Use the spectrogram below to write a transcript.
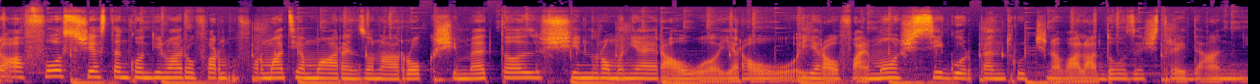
a fost și este în continuare o form- formație mare în zona rock și metal și în România erau, erau, erau faimoși, sigur, pentru cineva la 23 de ani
